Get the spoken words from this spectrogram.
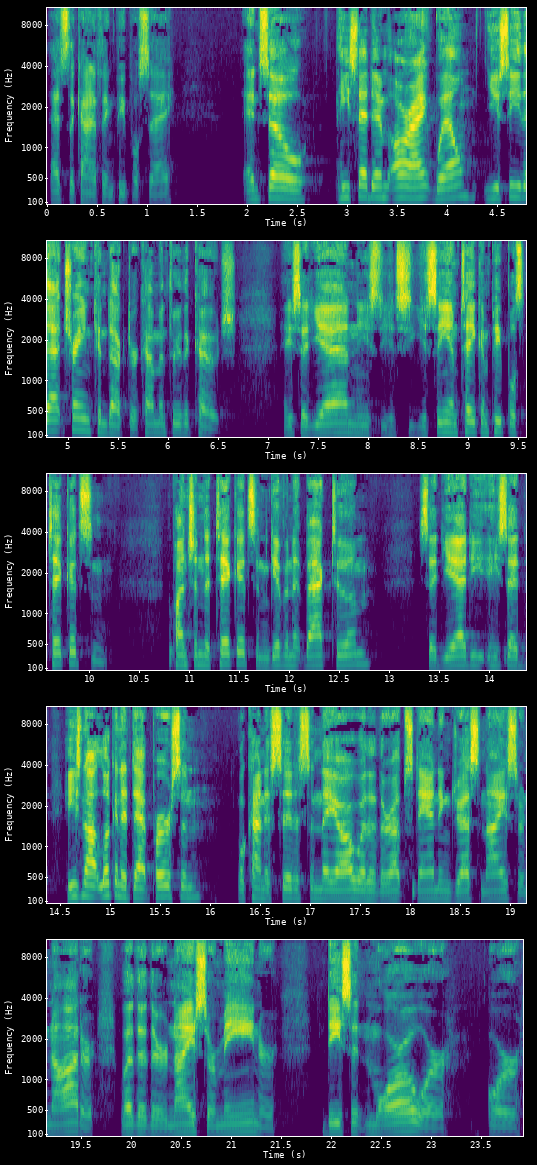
That's the kind of thing people say. And so he said to him all right well you see that train conductor coming through the coach. And he said yeah and you see him taking people's tickets and punching the tickets and giving it back to them said, Yeah, he said, he's not looking at that person, what kind of citizen they are, whether they're upstanding, dressed nice or not, or whether they're nice or mean, or decent and moral, or, or,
